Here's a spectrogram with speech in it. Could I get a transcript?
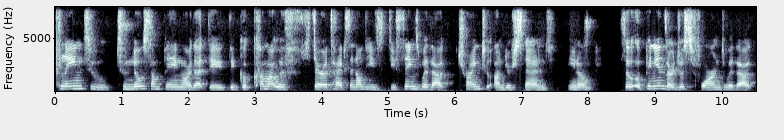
claim to to know something or that they they go come up with stereotypes and all these these things without trying to understand you know? So opinions are just formed without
